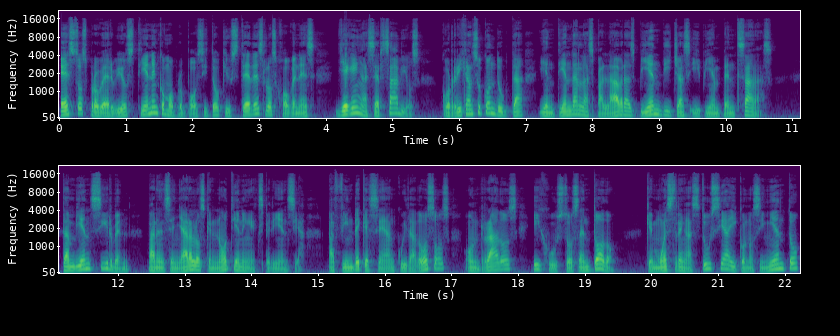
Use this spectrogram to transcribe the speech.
Estos proverbios tienen como propósito que ustedes los jóvenes lleguen a ser sabios, corrijan su conducta y entiendan las palabras bien dichas y bien pensadas. También sirven para enseñar a los que no tienen experiencia, a fin de que sean cuidadosos, honrados y justos en todo, que muestren astucia y conocimiento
